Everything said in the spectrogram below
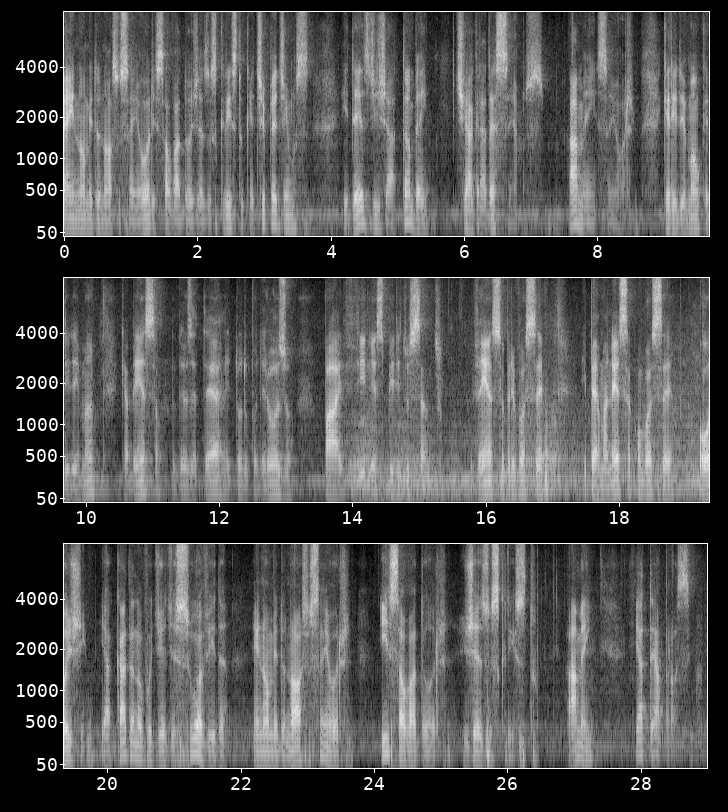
É em nome do nosso Senhor e Salvador Jesus Cristo que te pedimos e desde já também te agradecemos. Amém, Senhor. Querido irmão, querida irmã, que a bênção do Deus eterno e todo-poderoso, Pai, Filho e Espírito Santo, venha sobre você e permaneça com você hoje e a cada novo dia de sua vida, em nome do nosso Senhor e Salvador Jesus Cristo. Amém. E até a próxima.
